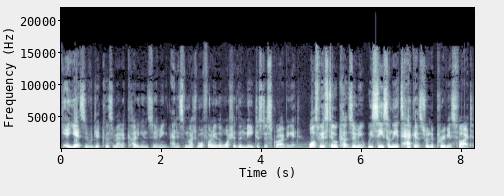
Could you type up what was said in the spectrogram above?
Yeah, yeah, it's a ridiculous amount of cutting and zooming, and it's much more funny than watching than me just describing it. Whilst we are still cut zooming, we see some of the attackers from the previous fight,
